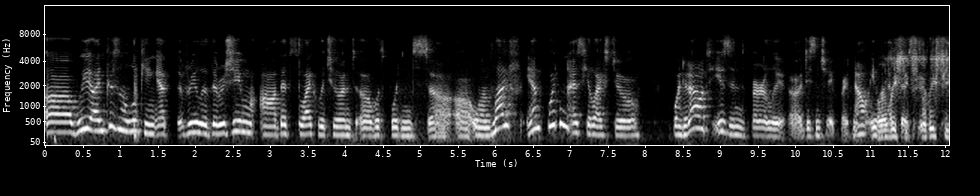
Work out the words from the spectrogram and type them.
Uh, we are increasingly looking at really the regime uh, that's likely to end uh, with Putin's uh, uh, own life. And Putin, as he likes to pointed out, is in fairly uh, decent shape right now. Or at least, he, at least he,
